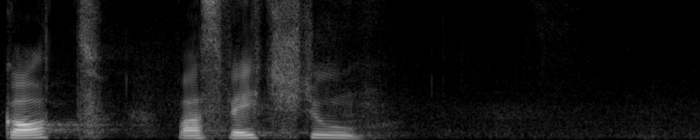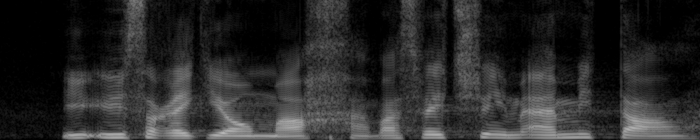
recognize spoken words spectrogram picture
Gott, was willst du in unserer Region machen? Was willst du im Emmental?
